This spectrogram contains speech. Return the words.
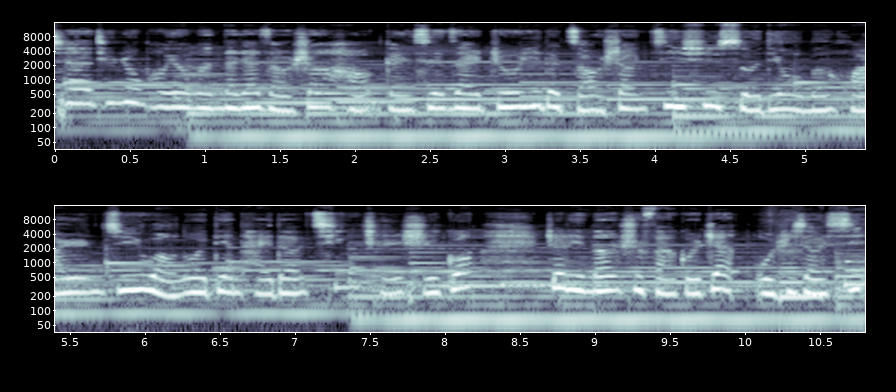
亲爱的听众朋友们，大家早上好！感谢在周一的早上继续锁定我们华人居网络电台的清晨时光。这里呢是法国站，我是小溪。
